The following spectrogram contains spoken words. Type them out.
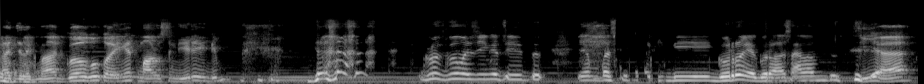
Ah, jelek banget gue gue kalau inget malu sendiri dim. Gue gue masih inget sih itu. Yang pas kita lagi di Goro ya Goro Asalam tuh. Iya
